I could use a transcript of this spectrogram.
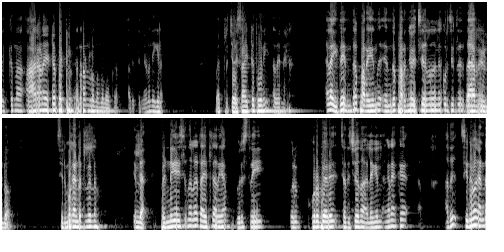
നിൽക്കുന്ന ആരാണ് ഏറ്റവും ബെറ്റർ എന്നാണല്ലോ നമ്മൾ നോക്കുക. അതിൽ തന്നെയാണ് നിഖില. ബെറ്റർ ചോയ്സ് ആയിട്ട് തോന്നി അത് തന്നെയാണ്. അല്ല ഇത് എന്താ പറയുന്നത് എന്താ പറഞ്ഞു വെച്ചതിനെ കുറിച്ചിട്ട് ധാരണയുണ്ടോ? സിനിമ കണ്ടിട്ടില്ലല്ലോ? ഇല്ല. പെണ്ണ് കേസ് എന്നുള്ള ടൈറ്റിൽ അറിയാം. ഒരു സ്ത്രീ ഒരു കുറെ പേര് ചതിച്ചു എന്നോ അല്ലെങ്കിൽ അങ്ങനെയൊക്കെ അത് സിനിമ കണ്ട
